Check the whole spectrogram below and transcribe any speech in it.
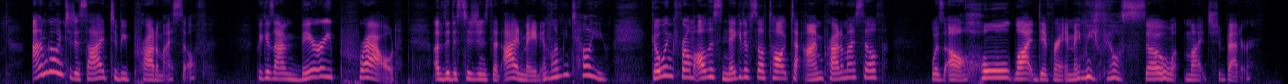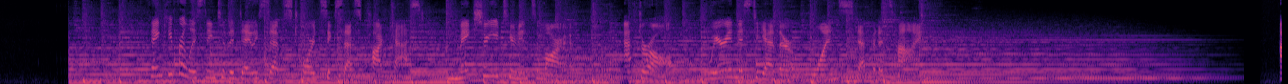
I'm going to decide to be proud of myself because I'm very proud of the decisions that I had made. And let me tell you, going from all this negative self talk to I'm proud of myself was a whole lot different and made me feel so much better. Thank you for listening to the Daily Steps Towards Success podcast. Make sure you tune in tomorrow. After all, we're in this together, one step at a time.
